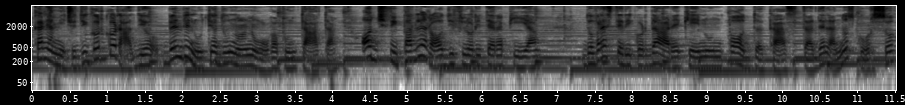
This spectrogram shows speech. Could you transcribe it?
Cari amici di Gorgo Radio, benvenuti ad una nuova puntata. Oggi vi parlerò di floriterapia. Dovreste ricordare che in un podcast dell'anno scorso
